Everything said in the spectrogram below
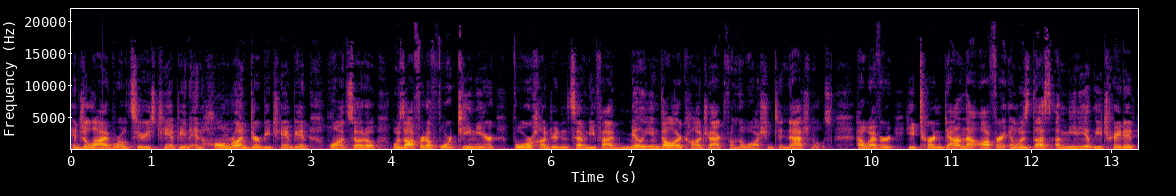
In July, World Series champion and home run derby champion Juan Soto was offered a 14 year, $475 million contract from the Washington Nationals. However, he turned down that offer and was thus immediately traded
